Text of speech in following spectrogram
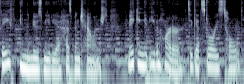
Faith in the news media has been challenged, making it even harder to get stories told.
